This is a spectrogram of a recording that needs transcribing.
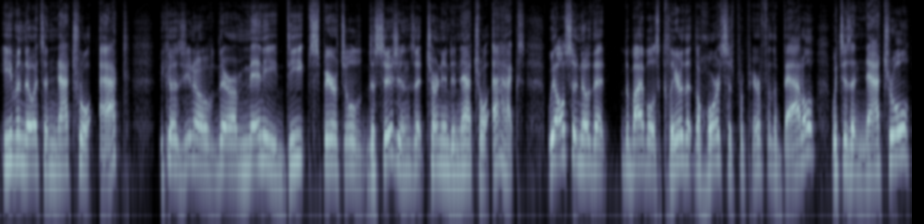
even though it's a natural act because you know there are many deep spiritual decisions that turn into natural acts. We also know that the bible is clear that the horse is prepared for the battle which is a natural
